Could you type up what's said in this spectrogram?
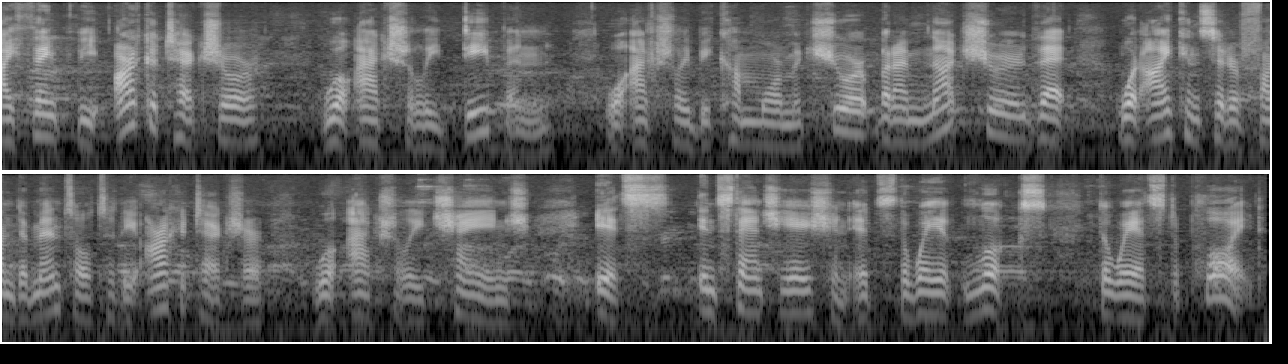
I think the architecture will actually deepen will actually become more mature, but I'm not sure that what I consider fundamental to the architecture will actually change its instantiation, it's the way it looks, the way it's deployed.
